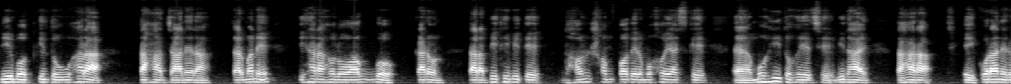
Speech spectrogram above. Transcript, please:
নির্বোধ, কিন্তু উহারা তাহা জানে না। তার মানে ইহারা হলো অজ্ঞ। কারণ, তারা পৃথিবীতে ধন সম্পদের মোহে আজকে মোহিত হয়েছে বিধায় তাহারা। এই কোরআনের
